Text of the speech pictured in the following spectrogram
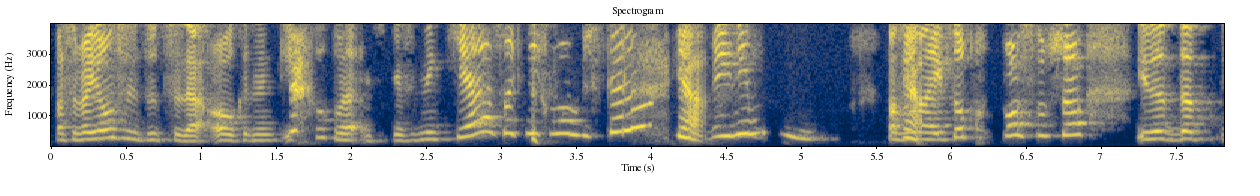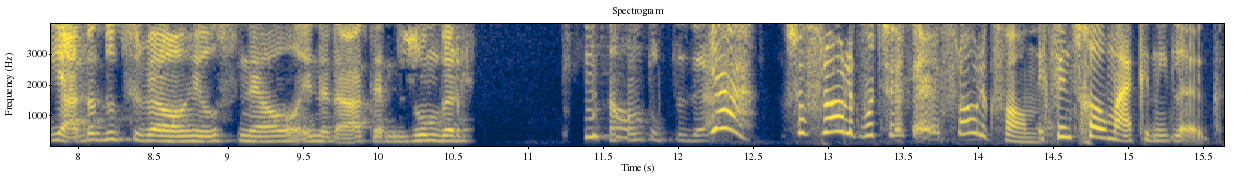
Als ze bij ons is, doet ze dat ook. En dan denk ik, ook wel even. En denk ik, ja, zal ik niet gewoon bestellen? Ja. Ben je niet moe? Als ze Ja. dan heeft opgepast of zo. Ja dat, dat, ja, dat doet ze wel heel snel, inderdaad. En zonder de hand op te dragen. Zo vrolijk wordt ze er vrolijk van. Ik vind schoonmaken niet leuk.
